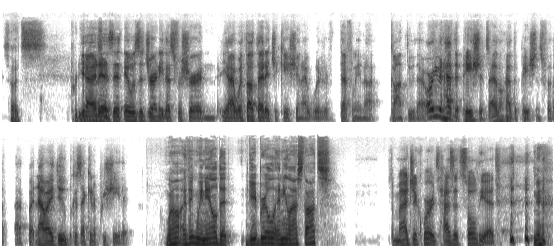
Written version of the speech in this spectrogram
So it's pretty. yeah it amazing. is it, it was a journey that's for sure and yeah without that education i would have definitely not gone through that or even had the patience i don't have the patience for that but now i do because i can appreciate it Well, I think we nailed it. Gabriel, any last thoughts? The magic words. Has it sold yet? Yeah.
